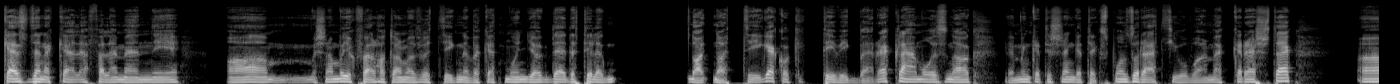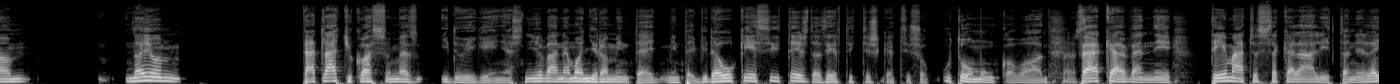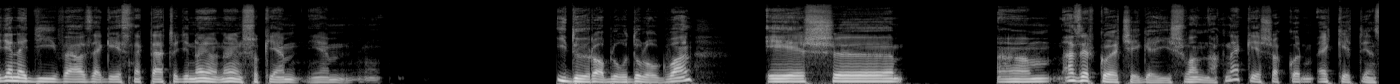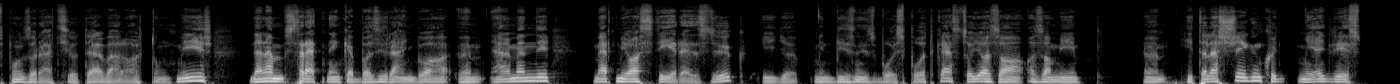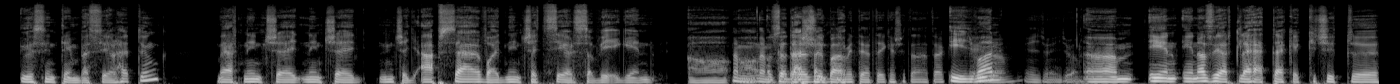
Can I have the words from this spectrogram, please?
kezdenek el lefele menni, a, most nem vagyok felhatalmazva, hogy cégneveket mondjak, de, de tényleg nagy, nagy cégek, akik tévékben reklámoznak, minket is rengeteg szponzorációval megkerestek. Um, nagyon, tehát látjuk azt, hogy ez időigényes. Nyilván nem annyira, mint egy, mint egy videókészítés, de azért itt is geci sok utómunka van, Persze. fel kell venni, témát össze kell állítani, legyen egy íve az egésznek, tehát hogy nagyon, nagyon sok ilyen, ilyen időrabló dolog van, és Um, azért költségei is vannak neki, és akkor egy-két ilyen szponzorációt elvállaltunk mi is, de nem szeretnénk ebbe az irányba elmenni, mert mi azt érezzük, így, mint Business Boys Podcast, hogy az a, az a mi hitelességünk, hogy mi egyrészt őszintén beszélhetünk, mert nincs egy, nincs egy, nincs egy upsell, vagy nincs egy sales a végén a, nem, a, nem az kötelező bármit értékesítenetek. Így, így van. van. Így van, így van. Um, én, én azért lehettek egy kicsit, uh,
